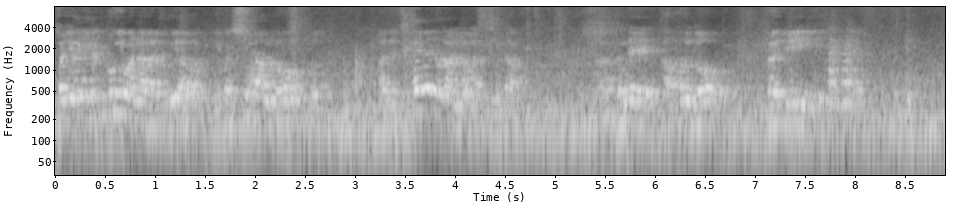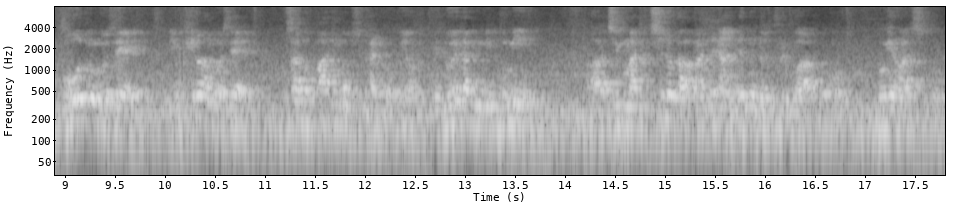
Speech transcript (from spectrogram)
저희가 일동이 많아가지고요. 이번 신방도 뭐 아주 해외로 다녀왔습니다. 어, 근데 앞으로도 저희들이 모든 곳에 이 필요한 곳에 하나도 빠짐없이 갈 거고요. 노회장님 몸이 어, 지금 아직 치료가 완전히 안 됐는데도 불구하고 동행하시고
